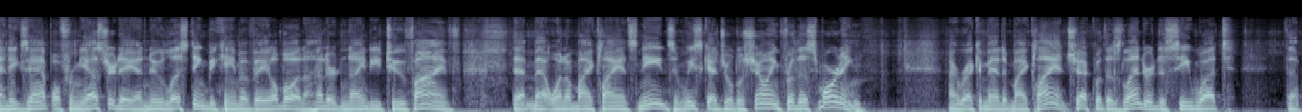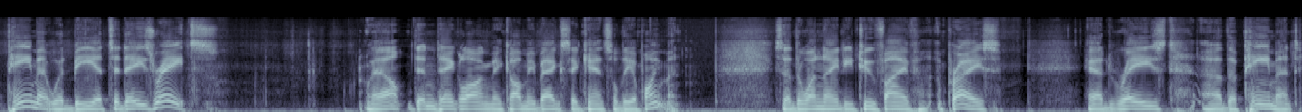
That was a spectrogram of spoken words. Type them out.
An example from yesterday a new listing became available at 192.5. That met one of my clients' needs, and we scheduled a showing for this morning. I recommended my client check with his lender to see what the payment would be at today's rates. Well, didn't take long. They called me back and said cancel the appointment. Said the 192.5 price had raised uh, the payment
